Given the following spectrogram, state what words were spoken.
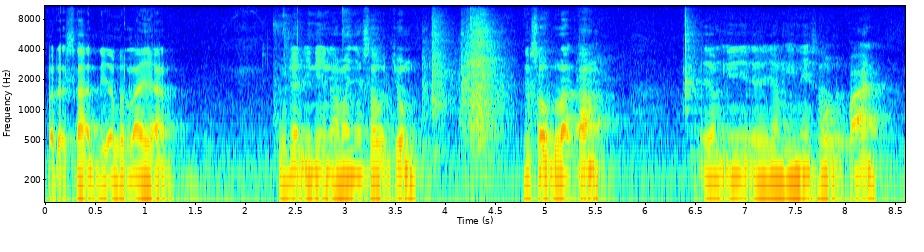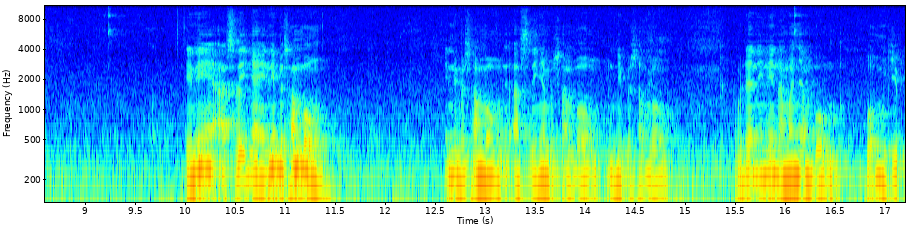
pada saat dia berlayar. Kemudian ini namanya saut jong ini saut belakang yang ini eh, yang ini saut depan. Ini aslinya ini bersambung. Ini bersambung aslinya bersambung ini bersambung. Kemudian ini namanya bom bom jeep.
